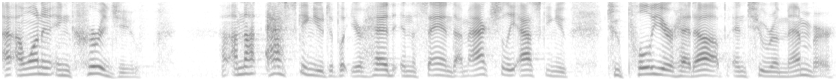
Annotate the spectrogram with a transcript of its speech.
I, I want to encourage you. I'm not asking you to put your head in the sand. I'm actually asking you to pull your head up and to remember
